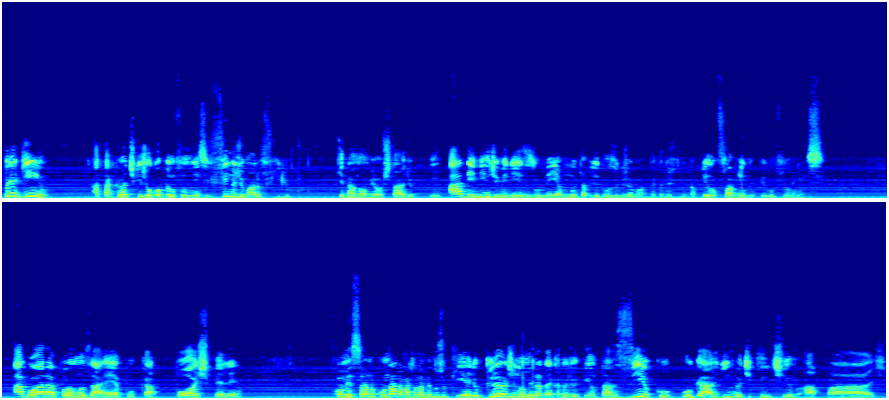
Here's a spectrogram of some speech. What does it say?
Preguinho, atacante que jogou pelo Fluminense, filho de Mário Filho, que dá nome ao estádio, e Ademir de Menezes, um meia muito habilidoso que jogou na década de 30 pelo Flamengo e pelo Fluminense. Agora vamos à época pós-Pelé. Começando com nada mais nada menos do que ele, o grande nome da década de 80, Zico, o galinho de Quintino. Rapaz,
